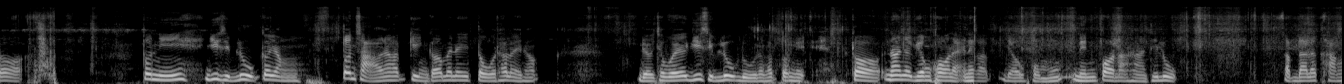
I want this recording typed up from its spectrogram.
ก็ ต้นนี้ยี่สิบลูกก็ยังต้นสาวนะครับ กิ่งก็ไม่ได้โตเท่าไหร่นะเดี๋ยวจะไว้ยี่สิบลูกดูนะครับต้นนี้ ก็น่าจะเพียงพอแหละนะครับ เดี๋ยวผมเน้นป้อนอาหารที่ลูก สัปดาห์ละครั้ง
